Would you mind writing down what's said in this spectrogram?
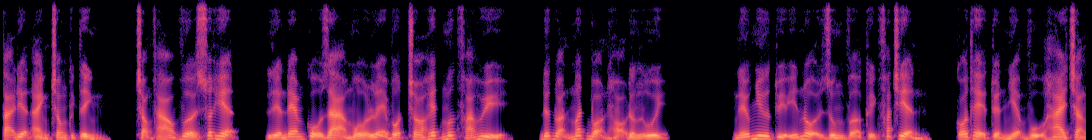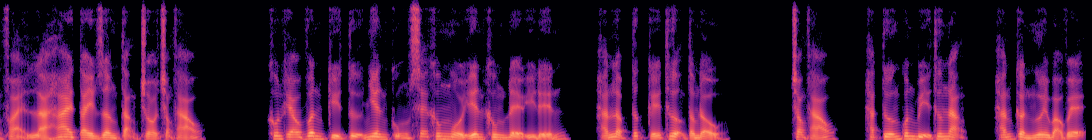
Tại điện ảnh trong kịch tình, trọng pháo vừa xuất hiện, liền đem cổ dạ mổ lệ bột cho hết mức phá hủy, đứt đoạn mất bọn họ đường lui. Nếu như tùy ý nội dung vở kịch phát triển, có thể tuyển nhiệm vụ hai chẳng phải là hai tay dâng tặng cho trọng pháo. Khôn khéo Vân Kỳ tự nhiên cũng sẽ không ngồi yên không để ý đến, hắn lập tức kế thượng tâm đầu. Trọng pháo, hạt tướng quân bị thương nặng, hắn cần ngươi bảo vệ.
